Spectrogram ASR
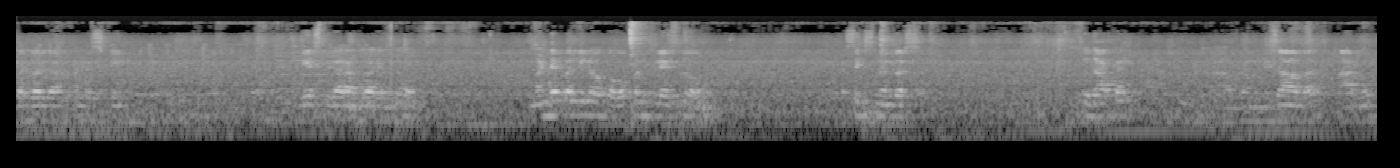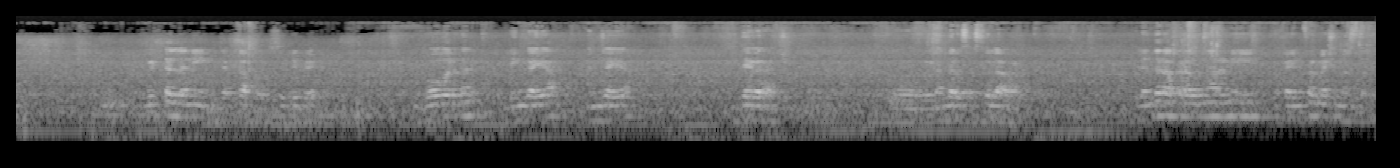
Sarvar గారు అండ్ ఎస్పీ డిఎస్పీ గారి ఆధ్వర్యంలో మండేపల్లిలో ఒక ఓపెన్ ప్లేస్లో six members Sudhakar from Nizamabad Armoor Vithal అని జక్కాపూర్ సిద్దిపేట్ గోవర్ధన్ లింగయ్య అంజయ్య దేవరాజ్. వీళ్ళందరూ సస్తులా వాళ్ళు వీళ్ళందరూ అక్కడ ఉన్నారని ఒక ఇన్ఫర్మేషన్ వస్తుంది.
